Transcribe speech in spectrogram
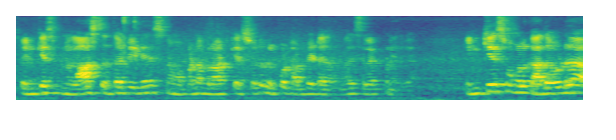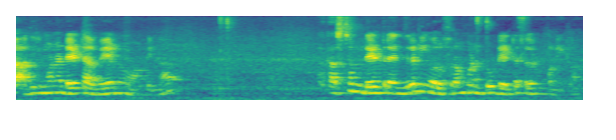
ஸோ இன்கேஸ் இப்போ லாஸ்ட் தேர்ட்டி டேஸ் நம்ம பண்ண ப்ராட்காஸ்டோட ரிப்போர்ட் அப்டேட் ஆகிற மாதிரி செலக்ட் பண்ணியிருக்கேன் இன்கேஸ் உங்களுக்கு அதை விட அதிகமான டேட்டா வேணும் அப்படின்னா கஸ்டம் டேட் ரேஞ்சில் நீங்கள் ஒரு ஃப்ரம் அண்ட் டூ டேட்டை செலக்ட் பண்ணிக்கலாம்.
